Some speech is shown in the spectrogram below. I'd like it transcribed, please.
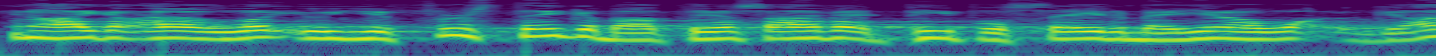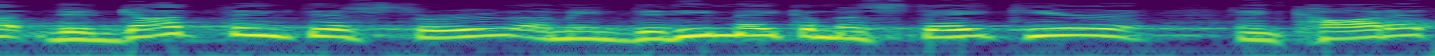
You know, I, I, when you first think about this, I've had people say to me, you know, God, did God think this through? I mean, did he make a mistake here and caught it?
